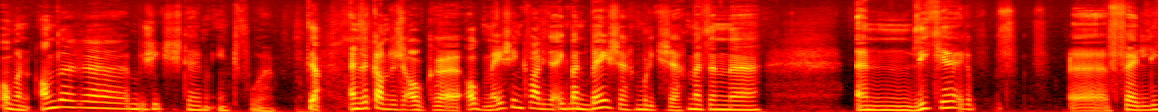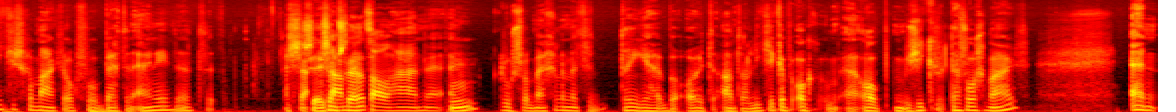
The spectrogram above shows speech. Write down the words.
om een ander eh, muzieksysteem in te voeren. Ja. En dat kan dus ook, eh ook meezingkwaliteit. Ik ben bezig, moet ik je zeggen, met een, eh, een liedje. Ik heb eh, veel liedjes gemaakt, ook voor Bert en Einie. Dat, sa- samen met Paul Haan en. Kloes van Mechelen. Met z'n drieën hebben ooit een aantal liedjes. Ik heb ook een hoop muziek daarvoor gemaakt. En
